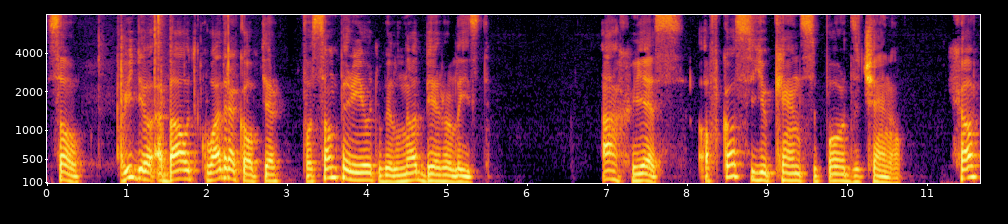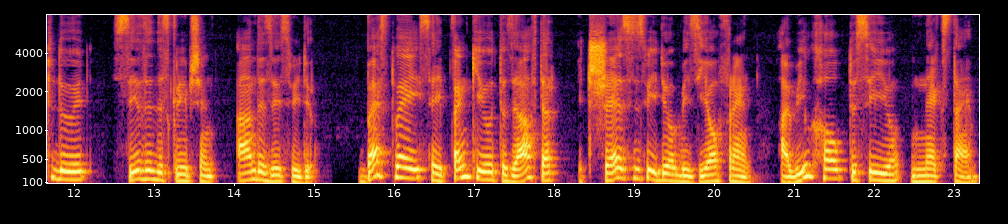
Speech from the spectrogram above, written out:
So, video about quadrocopter for some period will not be released. Ah yes, of course you can support the channel. How to do it, see the description under this video. Best way say thank you to the author and share this video with your friend. I will hope to see you next time.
